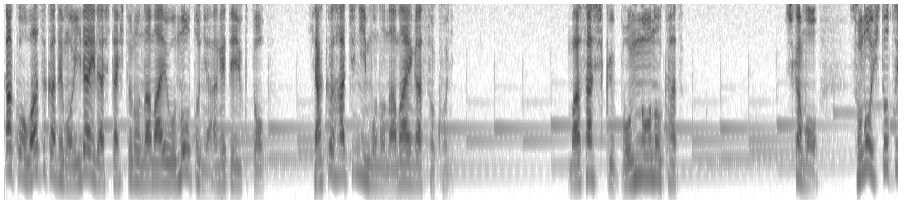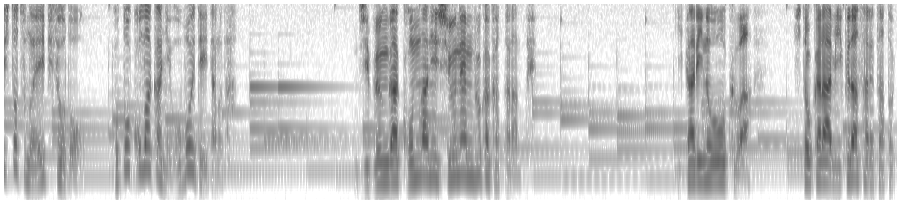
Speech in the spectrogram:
過去わずかでもイライラした人の名前をノートに上げていくと108人もの名前がそこに。まさしく煩悩の数。しかもその一つ一つのエピソードを事細かに覚えていたのだ。自分がこんなに執念深かったなんて。怒りの多くは人から見下された時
